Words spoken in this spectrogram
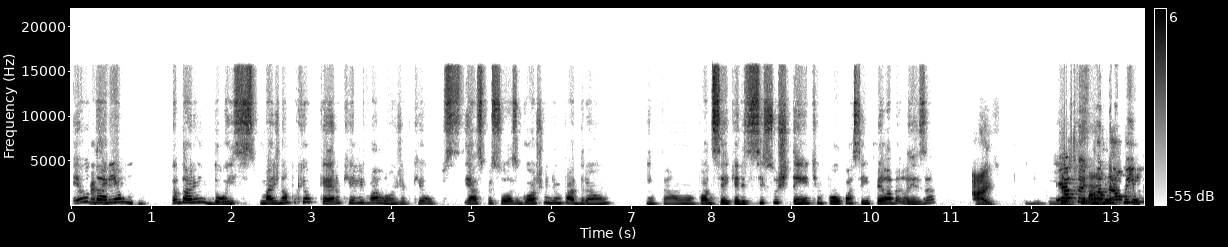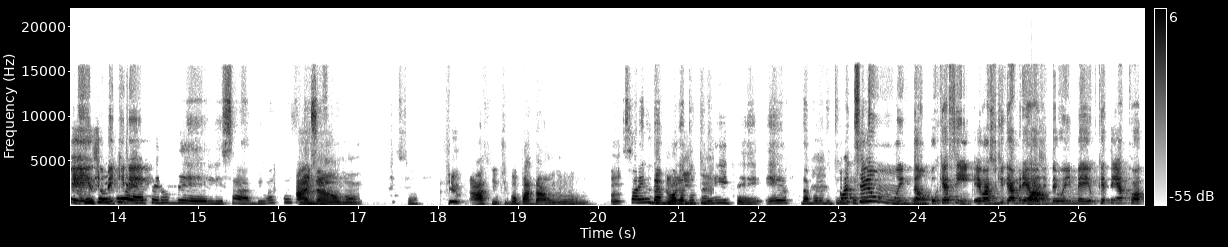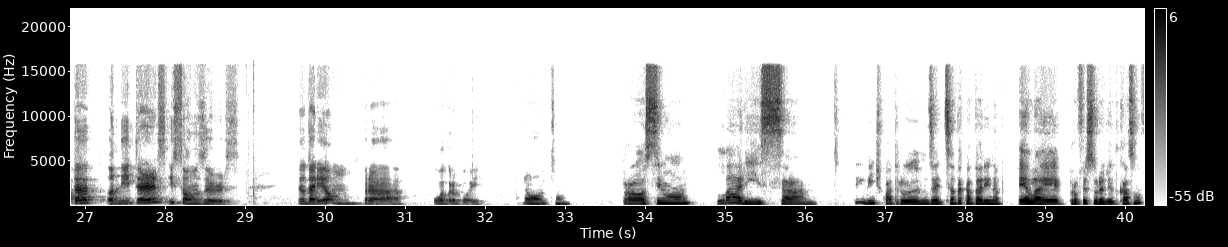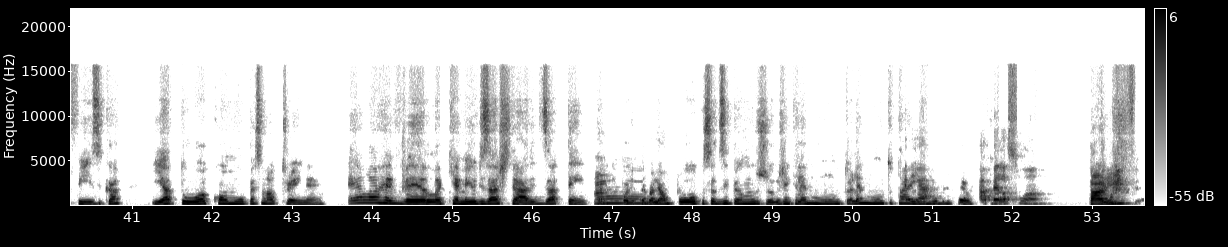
eu Mas daria um. Eu daria um dois, mas não porque eu quero que ele vá longe, é porque eu- as pessoas gostam de um padrão, então pode ser que ele se sustente um pouco assim pela beleza. Ai, Eu acho que ele falo. pode dar um e-mail o também, que nem. hétero dele, sabe? O ai não. Se, assim, se for pra dar um. Saindo da bolha do. Twitter, eu, da bolha do Twitter. Pode ser um, então, porque assim, eu acho que Gabriel Tá. já deu um e-mail porque tem a cota Anitters e Sonzers. Eu daria um para o Agroboy. Pronto. Próximo, Larissa. Tem 24 anos, é de Santa Catarina. Ela é professora de educação física e atua como personal trainer. Ela revela que é meio desastrada e desatenta, que Ah. pode trabalhar um pouco seu desempenho no jogo. Gente, ela é muito, ela é muito Thaís, É. meu Deus do céu. A Bela Swan. Thaís.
